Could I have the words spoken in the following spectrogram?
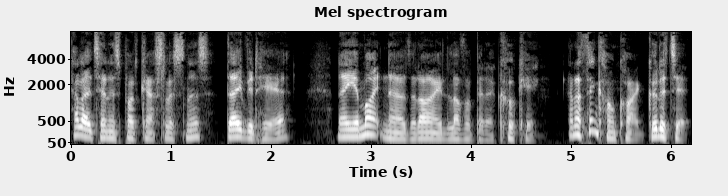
Hello, Tennis Podcast listeners. David here. Now, you might know that I love a bit of cooking, and I think I'm quite good at it.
